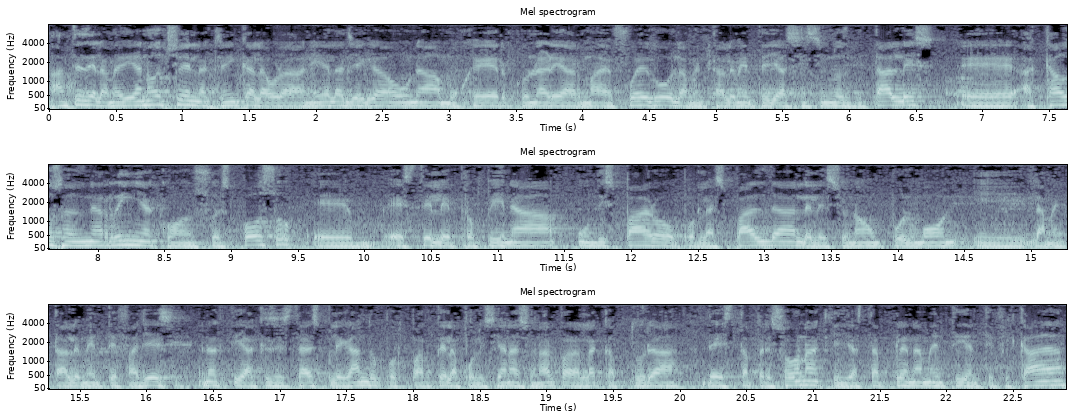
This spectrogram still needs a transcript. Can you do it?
Antes de la medianoche, en la clínica Laura Daniela llega una mujer con un área de arma de fuego, lamentablemente ya sin signos vitales, eh, a causa de una riña con su esposo. Eh, este le propina un disparo por la espalda le lesiona un pulmón y lamentablemente fallece. Una actividad que se está desplegando por parte de la Policía Nacional para la captura de esta persona, quien ya está plenamente identificada.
